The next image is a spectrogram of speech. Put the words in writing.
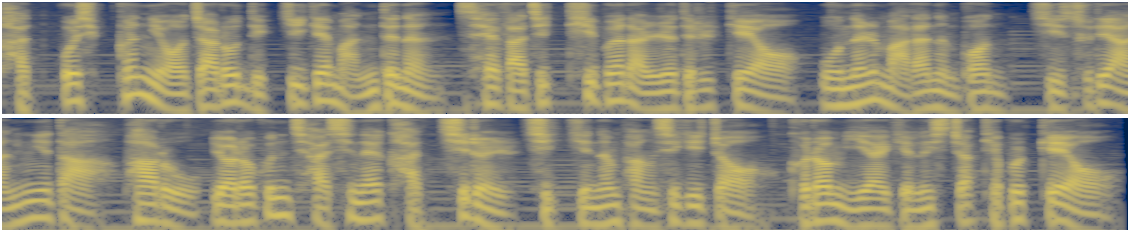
갖고 싶은 여자로 느끼게 만드는 세 가지 팁을 알려드릴게요. 오늘 말하는 건 기술이 아닙니다. 바로 여러분 자신의 가치를 지키는 방식이죠. 그럼 이야기를 시작해볼게요.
